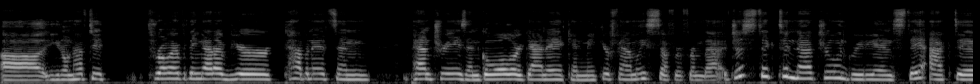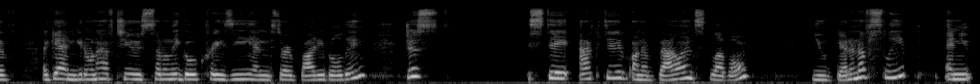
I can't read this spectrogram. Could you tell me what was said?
uh, you don't have to throw everything out of your cabinets and pantries and go all organic and make your family suffer from that. Just stick to natural ingredients, stay active. Again, you don't have to suddenly go crazy and start bodybuilding. Just stay active on a balanced level. You get enough sleep and you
